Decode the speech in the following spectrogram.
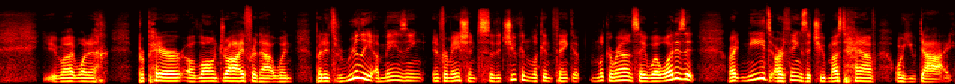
you might want to prepare a long drive for that one, but it's really amazing information so that you can look and think, look around and say, well, what is it? Right? Needs are things that you must have or you die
